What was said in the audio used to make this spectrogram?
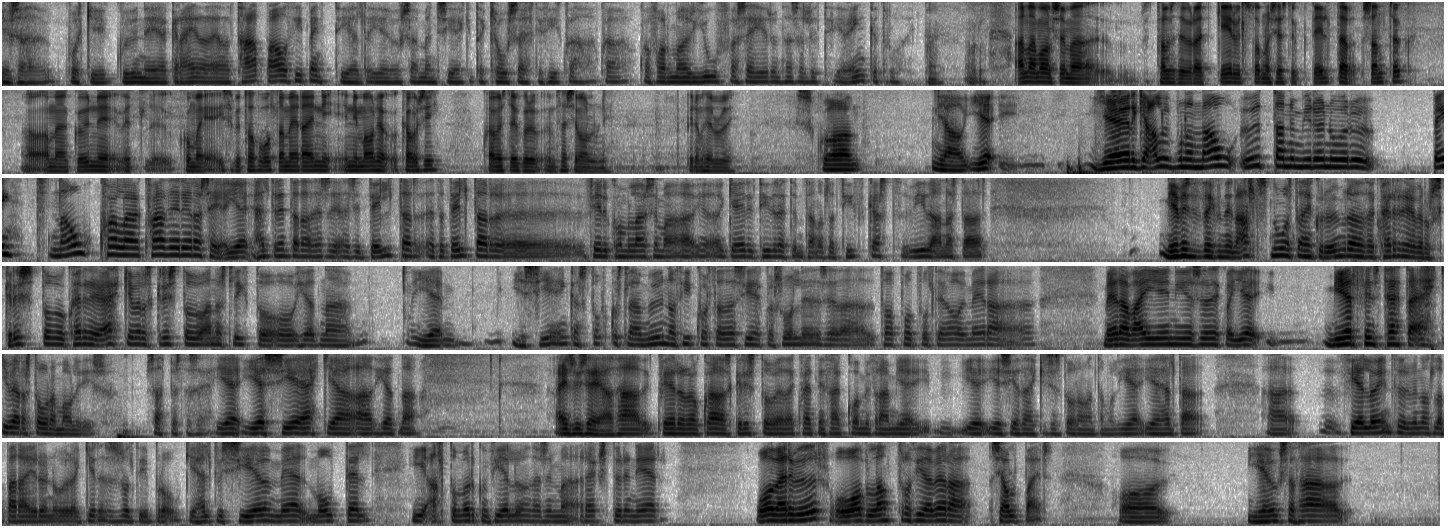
Ég hugsa að hvorki Guðni að græða eða tapa á því beint, ég held að ég hugsa að menn sé ekkit að kjósa eftir því hvað hva, hva formaður Júfa segir um þessa hluti, ég hef enga trúið því. Annað mál sem að talast hefur rætt Geir vil stofna sérstök deildar samtök á, á meðan Guðni vil koma í Íslandsku toppabólta meira inn í, inn í mál hjá KSI hvað finnst ykkur um þessi málumni? Byrjum með Rúli Sko, já, ég, ég er ekki alveg búin að ná utanum í raun og veru beint nákvæmlega hvað þeir eru að segja. Ég held reyndar að þessi, þessi deildar, þetta deildar uh, fyrirkomulag sem að, að gerir tíðrættum, það er náttúrulega tíðkast víða annar staðar. mér finnst þetta einhvern veginn allt snúast að einhverju umræðum um það hverju er að vera á skristofu og hverju er ekki að vera á skristofu og annars líkt og, og hérna ég, ég sé engan stórkostlega mun á því hvort að það sé eitthvað svoleiðis eða toppbótbólti á meira, meira vægi inn í þessu eða eitthvað. Ég, mér finnst þetta ekki vera stóra málið í þessu, satt best að segja. Ég, ég sé ekki að, að hérna eins og ég segja að það hver er á hvaða skristofu eða hvernig það komi fram ég, ég sé það ekki sem stóra vandamál. Ég held að að félögin þurfum við náttúrulega bara í raun og veru að gera þessu svolítið í brók. Ég held við séum með mótel í allt og mörgum félögum þar sem að reksturinn er of erfiður og of langt frá því að vera sjálfbær og ég hugsa það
